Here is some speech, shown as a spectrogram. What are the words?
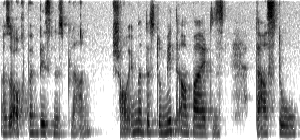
also auch beim Businessplan schau immer, dass du mitarbeitest, dass du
